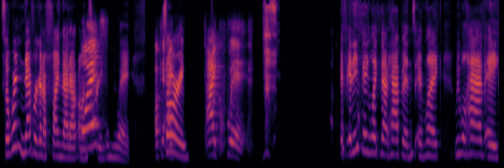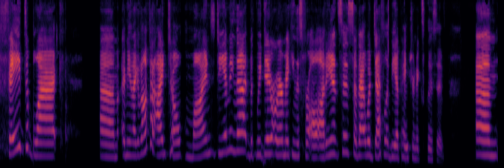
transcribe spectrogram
So we're never gonna find that out on What? screen anyway. Okay, I, Sorry. I quit. if anything like that happens, and like we will have a fade to black Um, I mean, like, not that I don't mind DMing that, but we did we are making this for all audiences, so that would definitely be a patron exclusive. Um,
